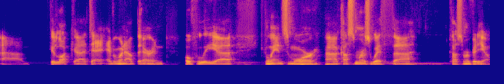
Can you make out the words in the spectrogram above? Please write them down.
um, good luck uh, to everyone out there and hopefully uh, you can land some more uh, customers with uh, customer video.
